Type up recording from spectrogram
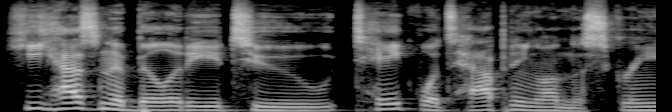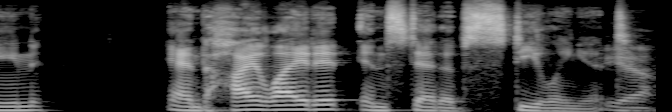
He has an ability to take what's happening on the screen and highlight it instead of stealing it. Yeah.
